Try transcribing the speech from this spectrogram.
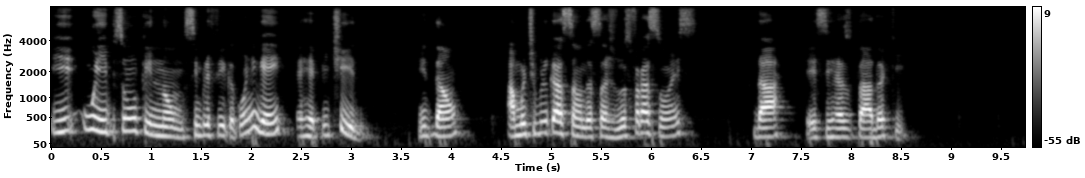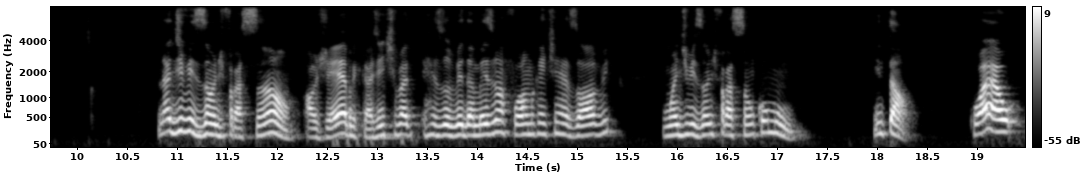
E o y, que não simplifica com ninguém, é repetido. Então, a multiplicação dessas duas frações dá esse resultado aqui. Na divisão de fração algébrica, a gente vai resolver da mesma forma que a gente resolve uma divisão de fração comum. Então, qual é o,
